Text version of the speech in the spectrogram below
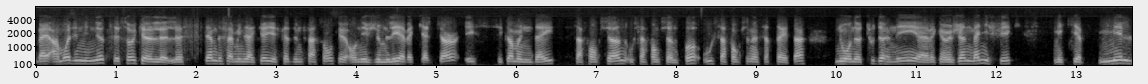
Ben en moins d'une minute, c'est sûr que le, le, système de famille d'accueil est fait d'une façon qu'on est jumelé avec quelqu'un et c'est comme une date. Ça fonctionne ou ça fonctionne pas ou ça fonctionne un certain temps nous, on a tout donné avec un jeune magnifique, mais qui a mille,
